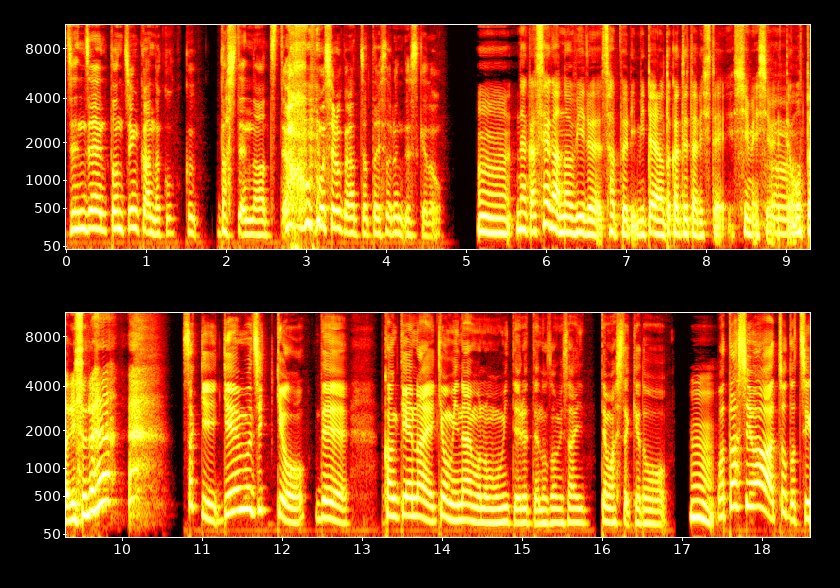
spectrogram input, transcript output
全然トンチンカンな広告出してんなっつって 面白くなっちゃったりするんですけどうん、なんか背が伸びるサプリみたいなのとか出たりしてしめしめって思ったりする。さっきゲーム実況で関係ない興味ないものも見てるってのぞみさん言ってましたけどうん、私はちょっと違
